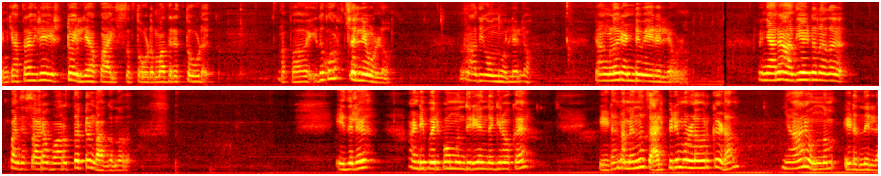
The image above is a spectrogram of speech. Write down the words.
എനിക്ക് അത്ര വലിയ ഇഷ്ടമില്ല പായസത്തോട് മധുരത്തോട്. അപ്പോൾ ഇത് കുറച്ചല്ലേ ഉള്ളൂ. അധികമൊന്നുമില്ലല്ലോ ഞങ്ങൾ രണ്ട് പേരല്ലേ ഉള്ളൂ. ഞാൻ ആദ്യമായിട്ടാണ് അത് പഞ്ചസാര വറുത്തിട്ടുണ്ടാക്കുന്നത്. ഇതിൽ അണ്ടിപ്പരിപ്പോ മുന്തിരി എന്തെങ്കിലുമൊക്കെ ഇടണമെന്ന് താല്പര്യമുള്ളവർക്ക് ഇടാം. ഞാനൊന്നും ഇടുന്നില്ല.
